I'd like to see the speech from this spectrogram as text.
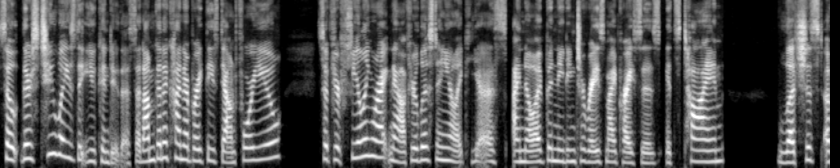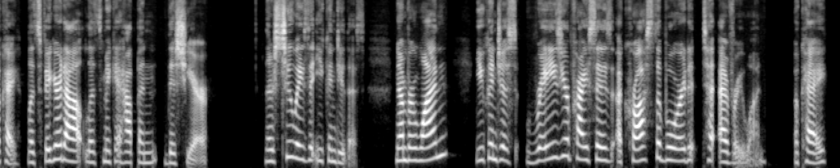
So, there's two ways that you can do this. And I'm going to kind of break these down for you. So, if you're feeling right now, if you're listening, you're like, yes, I know I've been needing to raise my prices. It's time. Let's just, okay, let's figure it out. Let's make it happen this year. There's two ways that you can do this. Number one, you can just raise your prices across the board to everyone. Okay.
